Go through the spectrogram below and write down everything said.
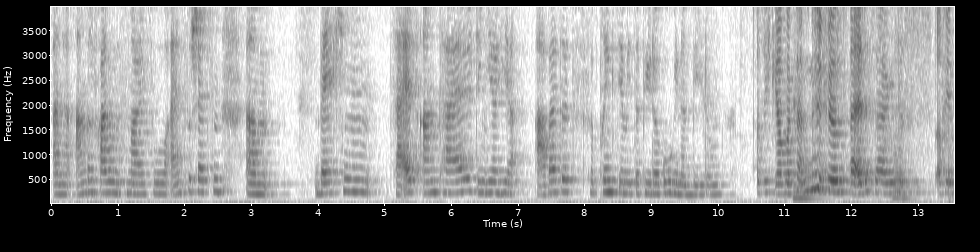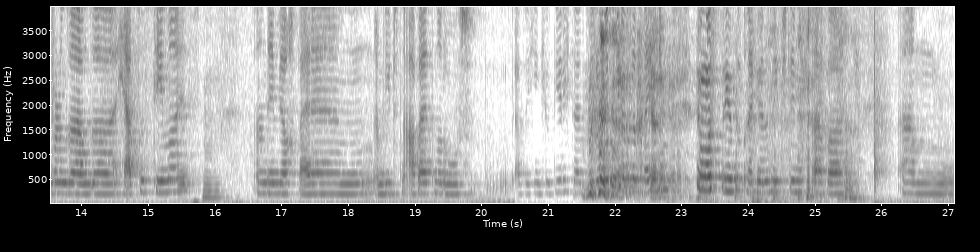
eine andere Frage, um das mal so einzuschätzen. Ähm, welchen Zeitanteil, den ihr hier arbeitet, verbringt ihr mit der Pädagoginnenbildung? Also ich glaube, man kann mhm. für uns beide sagen, dass es auf jeden Fall unser, unser Herzensthema ist, mhm. an dem wir auch beide ähm, am liebsten arbeiten oder wo also ich inkludiere dich da jetzt, du musst mich unterbrechen, gerne, gerne. du musst mich unterbrechen, wenn das nicht stimmt, aber ähm,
